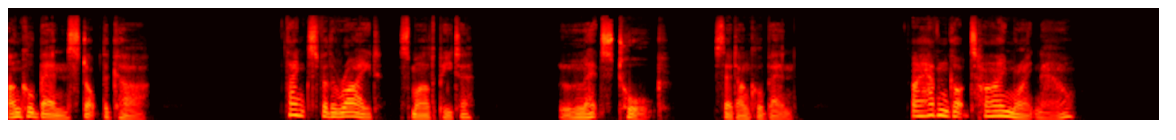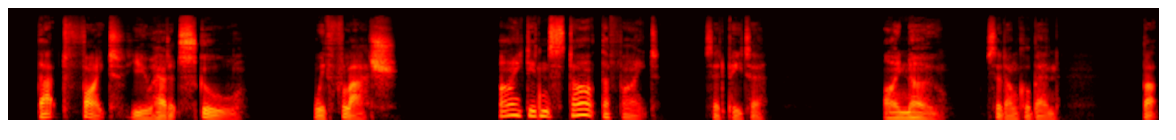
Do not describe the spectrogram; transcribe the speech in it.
Uncle Ben stopped the car. Thanks for the ride, smiled Peter. Let's talk, said Uncle Ben. I haven't got time right now. That fight you had at school with Flash. I didn't start the fight, said Peter. I know, said Uncle Ben. But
